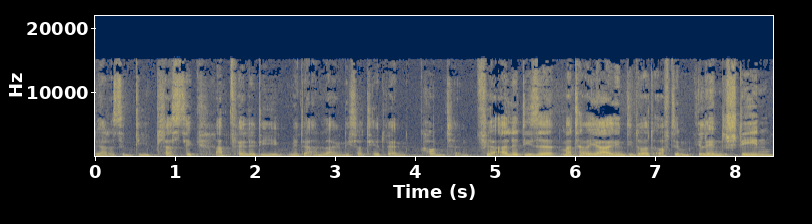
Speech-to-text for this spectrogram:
ja, das sind die Plastikabfälle, die mit der Anlage nicht sortiert werden konnten. Für alle diese Materialien, die dort auf dem Gelände stehen,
